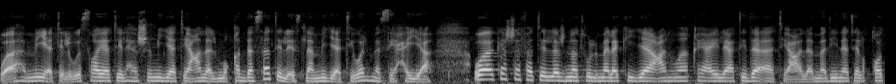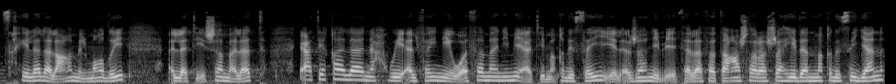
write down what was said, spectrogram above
وأهمية الوصاية الهاشمية على المقدسات الإسلامية والمسيحية. وكشفت اللجنة الملكية عن واقع الاعتداءات على مدينة القدس خلال العام الماضي التي شملت اعتقال نحو 2800 مقدسي إلى جانب 13 شهيدا مقدسيا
